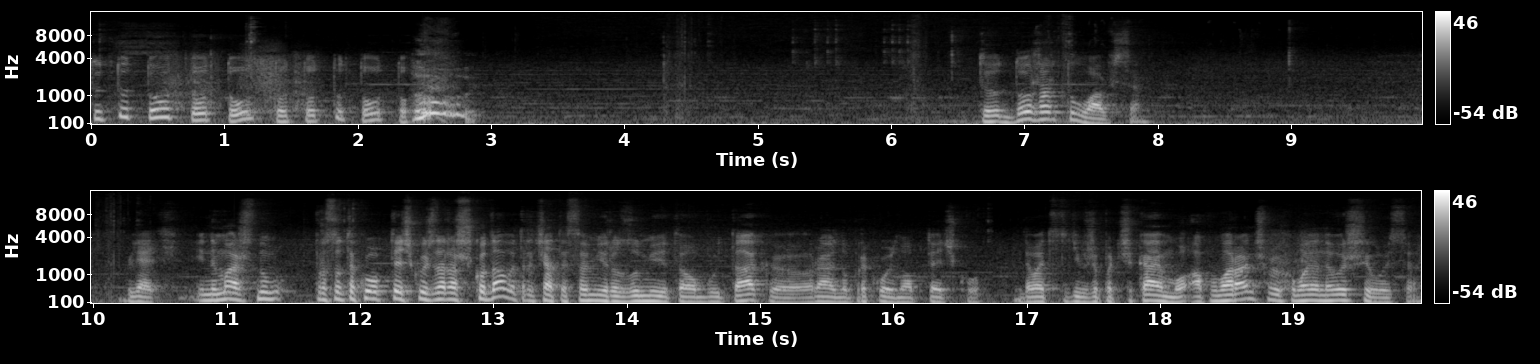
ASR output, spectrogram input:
Ту-ту-ту-ту-ту-ту-ту-ту-ту. То дожартувався. Блять, і нема ж, ну, Просто таку аптечку ж зараз шкода витрачати, самі розумієте, мабуть, так? Е, Реально прикольну аптечку. Давайте тоді вже почекаємо. А помаранчевих у мене не лишилося.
